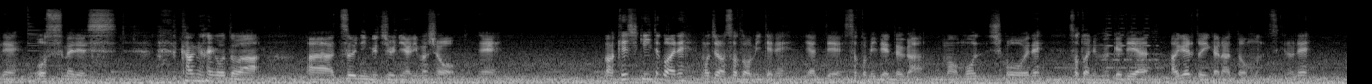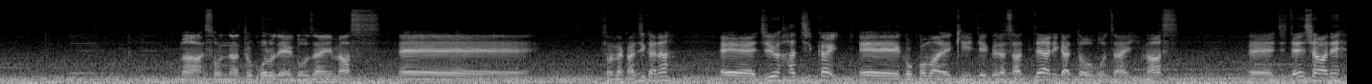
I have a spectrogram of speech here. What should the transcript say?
ねおすすめです。考え事はあツーリング中にやりましょう。ね。まあ、景色いいとこはね、もちろん外を見てね、やって、外見てというか、まあ、もう思考をね、外に向けてあげるといいかなと思うんですけどね。まあ、そんなところでございます。えー、そんな感じかな。えー、18回、えー、ここまで聞いてくださってありがとうございます。えー、自転車はね、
